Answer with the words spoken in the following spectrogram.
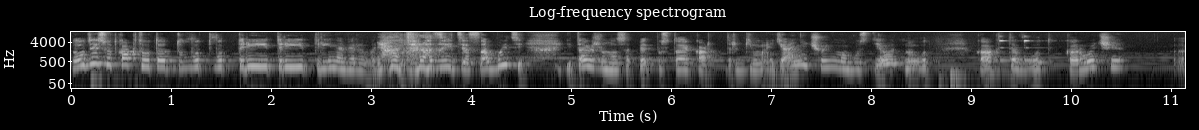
Ну вот здесь вот как-то вот, вот, вот три, три, три, наверное, варианта развития событий. И также у нас опять пустая карта, дорогие мои. Я ничего не могу сделать, ну вот как-то вот, короче, э,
